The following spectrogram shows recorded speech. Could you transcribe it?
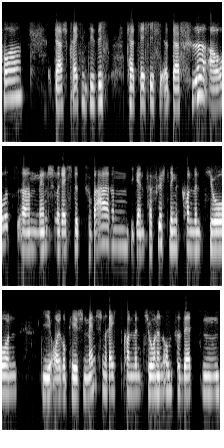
vor. Da sprechen sie sich tatsächlich dafür aus, ähm, Menschenrechte zu wahren, die Genfer Flüchtlingskonvention, die europäischen Menschenrechtskonventionen umzusetzen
